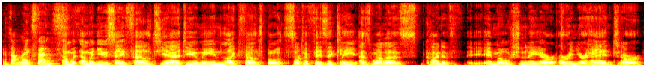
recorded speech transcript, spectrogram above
if that makes sense and, and when you say felt yeah do you mean like felt both sort of physically as well as kind of emotionally or, or in your head or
